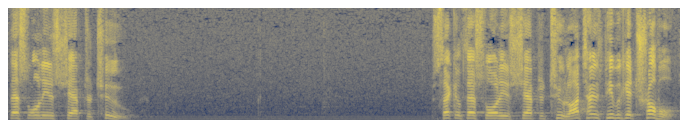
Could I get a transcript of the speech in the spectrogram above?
Thessalonians chapter 2. Second Thessalonians chapter 2. A lot of times people get troubled.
